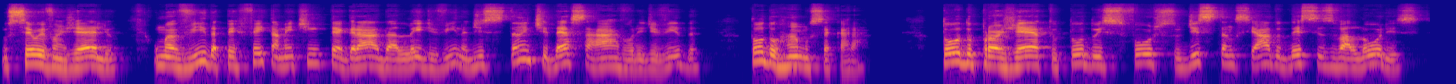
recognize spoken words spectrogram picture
no seu evangelho, uma vida perfeitamente integrada à lei divina, distante dessa árvore de vida, todo ramo secará. Todo projeto, todo esforço distanciado desses valores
